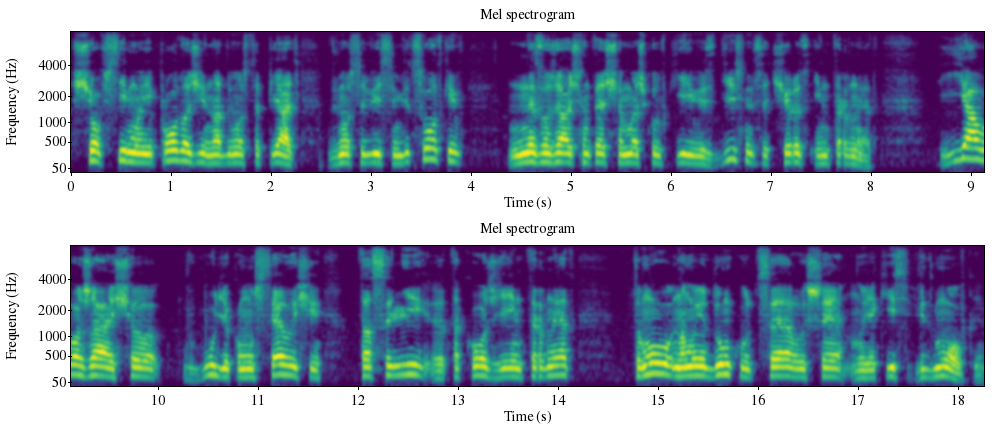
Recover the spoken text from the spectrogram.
що всі мої продажі на 95-98%, незважаючи на те, що мешкаю в Києві, здійснюються через інтернет. Я вважаю, що в будь-якому селищі та селі е, також є інтернет. Тому, на мою думку, це лише ну, якісь відмовки.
